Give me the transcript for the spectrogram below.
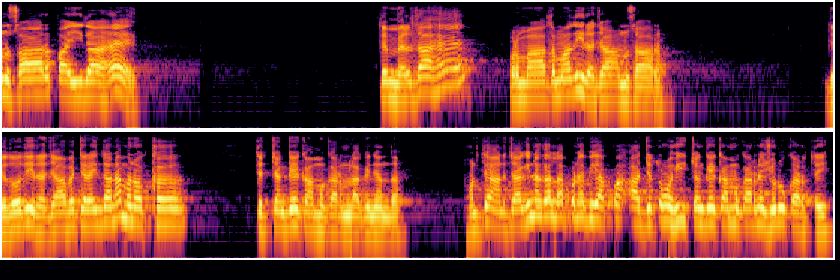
ਅਨੁਸਾਰ ਪਾਈਦਾ ਹੈ। ਤੇ ਮਿਲਦਾ ਹੈ ਪ੍ਰਮਾਤਮਾ ਦੀ ਰਜ਼ਾ ਅਨੁਸਾਰ। ਜਦੋਂ ਉਹਦੀ ਰਜ਼ਾ ਵਿੱਚ ਰਹਿੰਦਾ ਨਾ ਮਨੁੱਖ, ਤੇ ਚੰਗੇ ਕੰਮ ਕਰਨ ਲੱਗ ਜਾਂਦਾ। ਹੁਣ ਧਿਆਨ ਚ ਆ ਗਈ ਨਾ ਗੱਲ ਆਪਣੇ ਵੀ ਆਪਾਂ ਅੱਜ ਤੋਂ ਹੀ ਚੰਗੇ ਕੰਮ ਕਰਨੇ ਸ਼ੁਰੂ ਕਰਤੇ।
